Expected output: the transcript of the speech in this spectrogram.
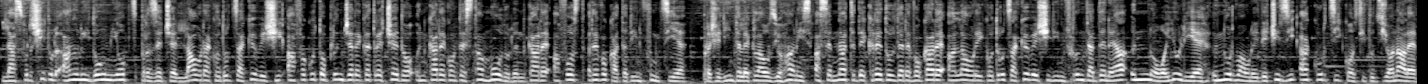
La sfârșitul anului 2018, Laura Cudruța Chioveși și a făcut o plângere către CEDO în care contesta modul în care a fost revocată din funcție. Președintele Claus Iohannis a semnat decretul de revocare a Laurei Codruța și din fruntea DNA în 9 iulie, în urma unei decizii a Curții Constituționale.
